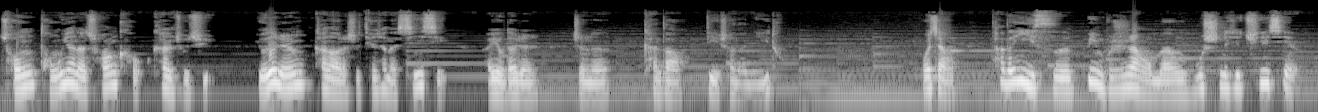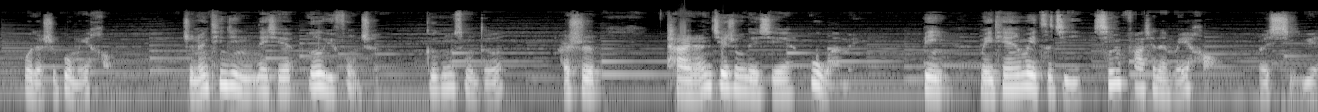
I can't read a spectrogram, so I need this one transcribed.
从同样的窗口看出去，有的人看到的是天上的星星，而有的人只能看到。地上的泥土，我想他的意思并不是让我们无视那些缺陷或者是不美好，只能听进那些阿谀奉承、歌功颂德，而是坦然接受那些不完美，并每天为自己新发现的美好而喜悦。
